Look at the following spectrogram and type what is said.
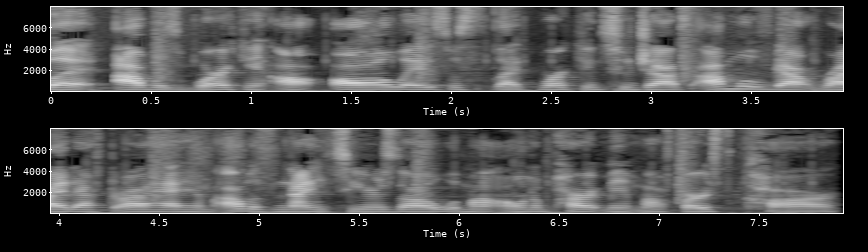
but I was working. I always was like working two jobs. I moved out right after I had him. I was 19 years old with my own apartment, my first car.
